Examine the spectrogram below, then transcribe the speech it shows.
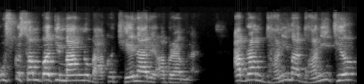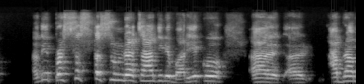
उसको सम्पत्ति माग्नु भएको थिएन अरे अब्रामलाई अब्राम धनीमा धनी थियो अघि प्रशस्त सुन र चाँदीले भरिएको अब्राम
